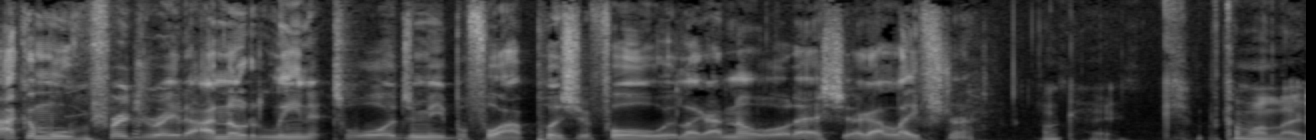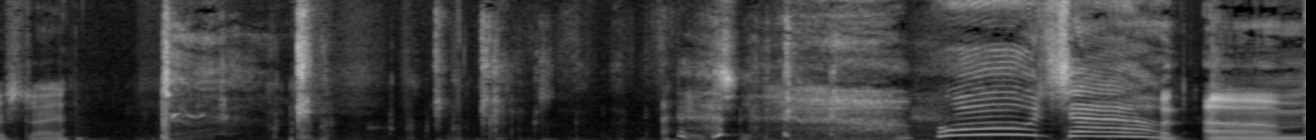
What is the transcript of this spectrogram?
I can move refrigerator. I know to lean it towards me before I push it forward. Like I know all that shit. I got life strength. Okay. Come on, live stream. Woo, child. Um.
